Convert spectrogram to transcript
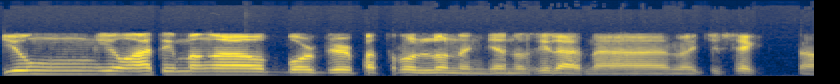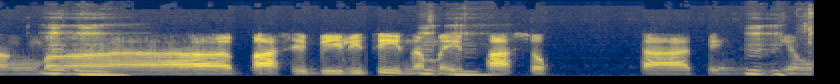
yung yung ating mga border patrol, no, nandyan ho sila na nag-check ng mga possibility na may Mm-mm. pasok sa ating Mm-mm. yung...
